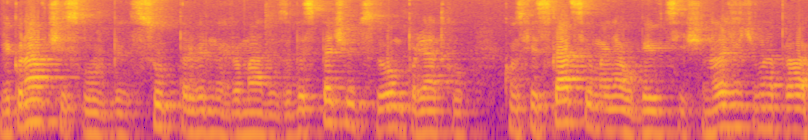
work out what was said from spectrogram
Виконавчі служби, суд первинної громади забезпечують в своєму порядку конфіскацію майна вбивці, що належить йому на правах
